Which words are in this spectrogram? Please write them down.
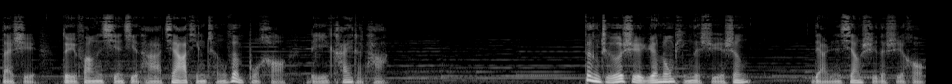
但是对方嫌弃他家庭成分不好，离开了他。邓哲是袁隆平的学生，两人相识的时候，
